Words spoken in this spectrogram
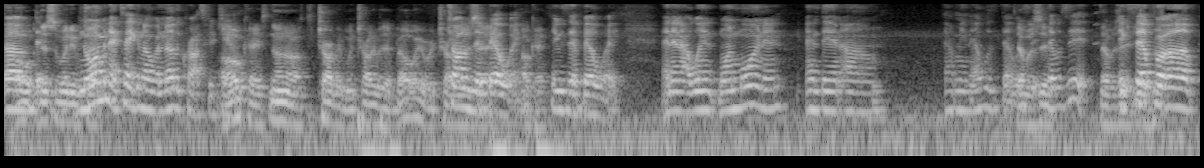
uh, Oh, this is when he was Norman at- had taken over another CrossFit gym. Oh, okay. No, no. Charlie. When Charlie was at Beltway, or Charlie, Charlie was at Beltway. Okay. He was at Beltway, and then I went one morning, and then um, I mean that was that was, That was it. it. That was it. That was. Except Yeah. for uh,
